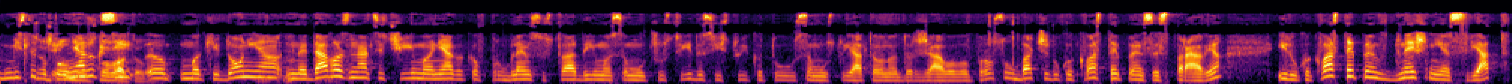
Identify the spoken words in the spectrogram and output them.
мисля, че някакси Македония не дава знаци, че има някакъв проблем с това да има самочувствие и да си стои като самостоятелна държава. Въпросът обаче до каква степен се справя и до каква степен в днешния свят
